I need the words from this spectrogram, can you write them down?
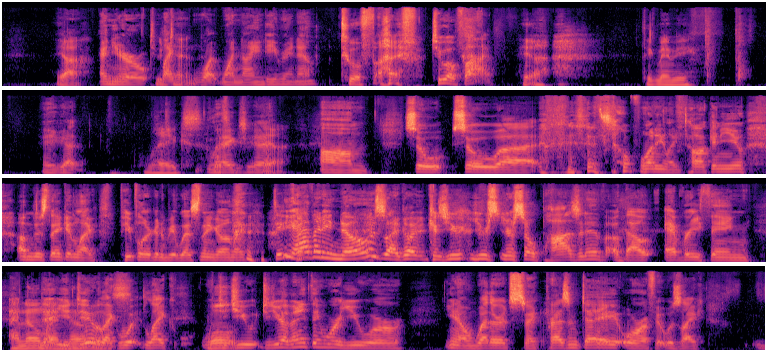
yeah, And you're like what one ninety right now? two oh five. Two oh five. Yeah, I think maybe You got legs. legs. Yeah. Yeah. Um, so so uh, it's so funny like talking to you. I'm just thinking like people are going to be listening, going like, "Did he have any no's?" Like because you you're you're so positive about everything I know that you do. Like what like Well- did you did you have anything where you were you know whether it's like present day or if it was like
